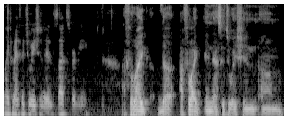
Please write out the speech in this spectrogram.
like my situation it sucks for me I feel like the I feel like in that situation, um,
